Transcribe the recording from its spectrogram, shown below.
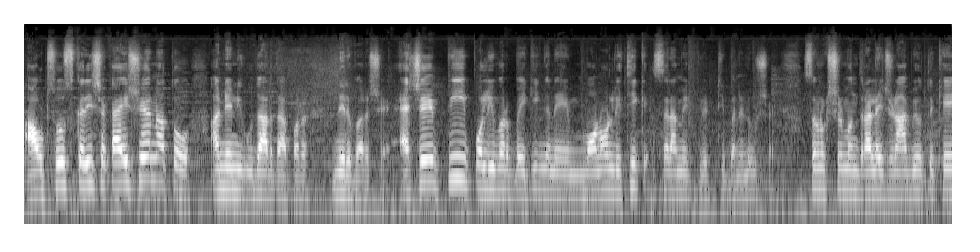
આઉટસોર્સ કરી શકાય છે, ન તો અન્યની ઉદારતા પર નિર્ભર છે. એચએપી પોલિમર બેકિંગ અને મોનોલિથિક સેરામિક પ્લેટથી બનેલું છે. સંરક્ષણ મંત્રાલયે જણાવ્યું હતું કે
